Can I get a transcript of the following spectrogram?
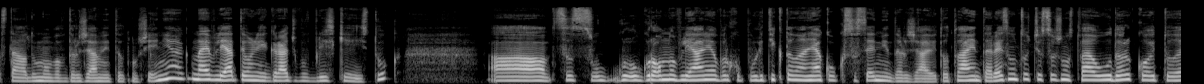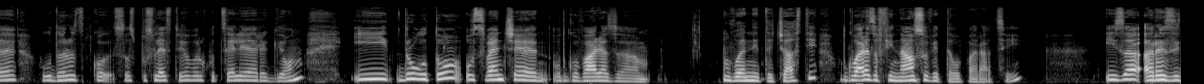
става дума в държавните отношения, най-влиятелният играч в Близкия изток а, с огромно влияние върху политиката на няколко съседни държави. То това е интересното, че всъщност това е удар, който е удар с последствия върху целия регион. И другото, освен че отговаря за военните части, отговаря за финансовите операции и за рази...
